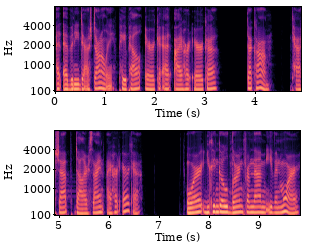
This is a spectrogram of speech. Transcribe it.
at Ebony Donnelly, PayPal Ericka at iHeartEricka.com, Cash App, dollar sign iHeartEricka. Or you can go learn from them even more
